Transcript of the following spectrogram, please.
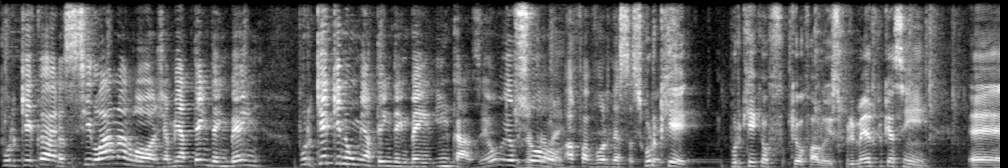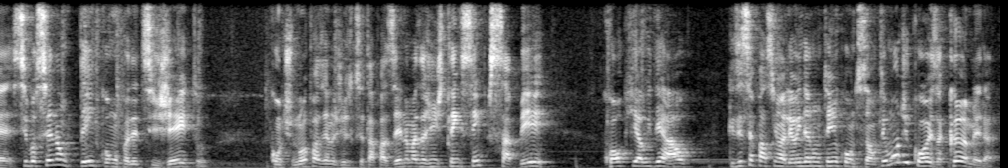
porque, cara, se lá na loja me atendem bem, por que, que não me atendem bem em casa? Eu, eu sou a favor dessas Por coisas. quê? Por que, que, eu, que eu falo isso? Primeiro porque assim, é, se você não tem como fazer desse jeito, continua fazendo do jeito que você tá fazendo, mas a gente tem que sempre saber qual que é o ideal. Porque se você fala assim, olha, eu ainda não tenho condição, tem um monte de coisa, câmera.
